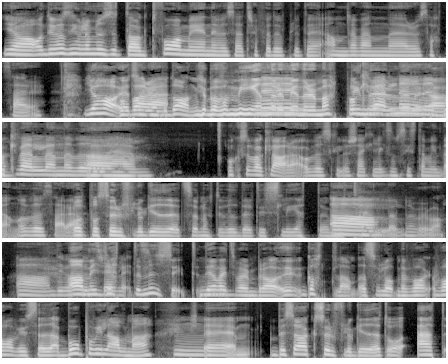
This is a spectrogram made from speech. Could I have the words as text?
Ja och det var så himla mysigt dag två med när vi så träffade upp lite andra vänner och satt så här. Jaha jag trodde bara- på dagen, jag bara vad menar du, Nej, menar du Martin? På, kväll, nu, nej, eller? nej, Ja. på kvällen när vi Ah. Också var klara och vi skulle käka liksom sista middagen och vi så här, Åt på surflogiet, sen åkte vi vidare till Sleten hotell eller vad det var. ja det var Ja men skittrevligt. jättemysigt. Det har Mm. faktiskt varit en bra, eh, Gotland, alltså förlåt men vad, vad har vi att säga? Bo på Villa Alma, Mm. eh, besök surflogiet och ät,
